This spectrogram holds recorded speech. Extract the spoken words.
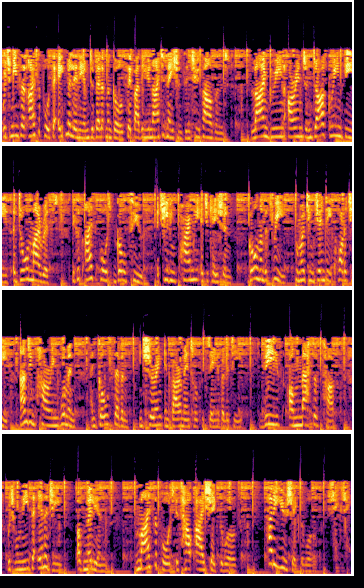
which means that I support the 8 Millennium Development Goals set by the United Nations in 2000. Lime green, orange, and dark green beads adorn my wrist because I support Goal 2, achieving primary education. Goal number 3, promoting gender equality and empowering women. And Goal 7, ensuring environmental sustainability. These are massive tasks which will need the energy of millions. My support is how I shake the world. How do you shake the world? Shake, shake.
